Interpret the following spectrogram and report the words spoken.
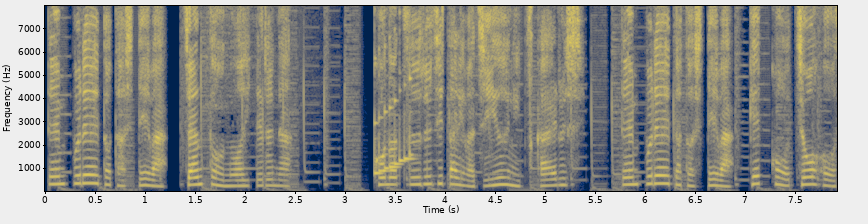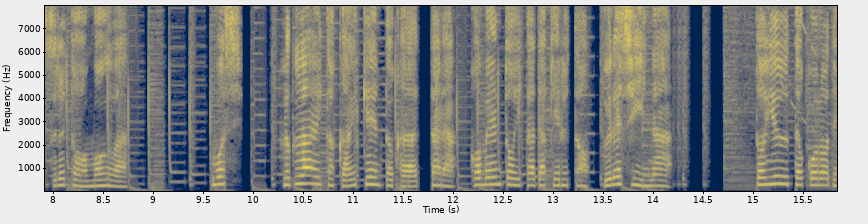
テンプレートとしては、ちゃんと動いてるな。このツール自体は自由に使えるし、テンプレートとしては結構重宝すると思うわ。もし、不具合とか意見とかあったらコメントいただけると嬉しいな。というところで、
